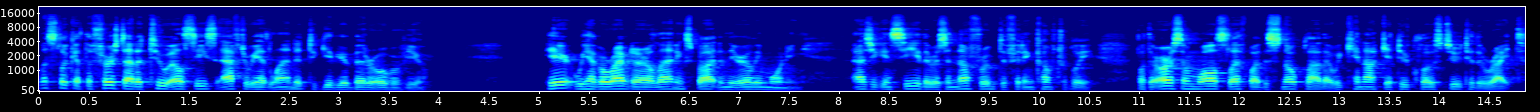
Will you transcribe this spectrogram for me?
Let's look at the first out of two LZs after we had landed to give you a better overview. Here we have arrived at our landing spot in the early morning. As you can see, there is enough room to fit in comfortably, but there are some walls left by the snowplow that we cannot get too close to to the right.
